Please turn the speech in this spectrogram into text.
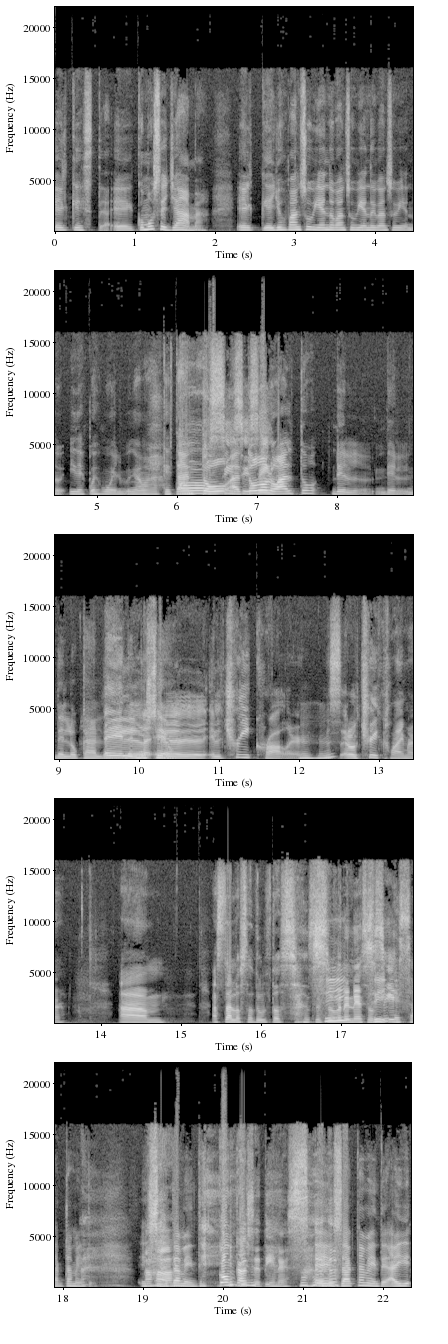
el que está, eh, ¿cómo se llama? El que ellos van subiendo, van subiendo y van subiendo y después vuelven a bajar, que está Oh, sí, a sí, todo sí. lo alto del, del, del local, del, del el, museo. el, el tree crawler, es el tree climber. Am, hasta los adultos se suben en eso, sí. exactamente. Ajá. Exactamente. Con calcetines. Exactamente. Ahí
